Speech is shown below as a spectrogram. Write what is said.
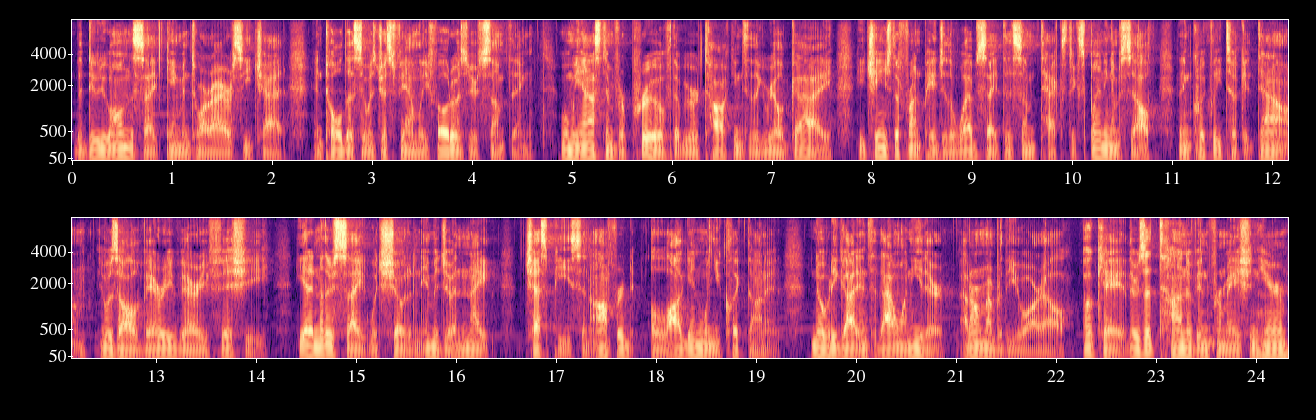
The dude who owned the site came into our IRC chat and told us it was just family photos or something. When we asked him for proof that we were talking to the real guy, he changed the front page of the website to some text explaining himself, then quickly took it down. It was all very, very fishy. He had another site which showed an image of a knight chess piece and offered a login when you clicked on it. Nobody got into that one either. I don't remember the URL. Okay, there's a ton of information here,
